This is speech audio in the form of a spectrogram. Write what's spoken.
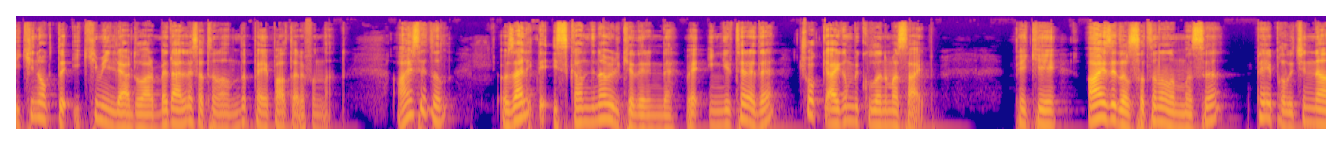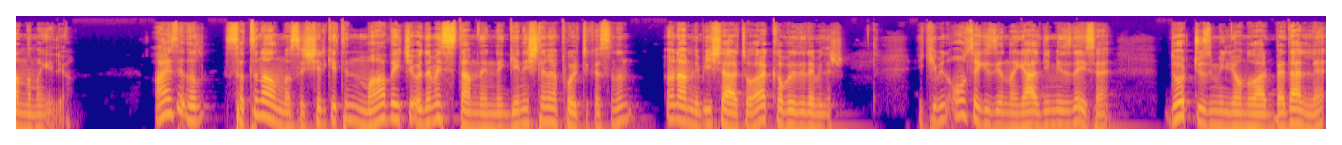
2.2 milyar dolar bedelle satın alındı PayPal tarafından. iZettle özellikle İskandinav ülkelerinde ve İngiltere'de çok yaygın bir kullanıma sahip. Peki iZettle satın alınması PayPal için ne anlama geliyor? iZettle satın alması şirketin mağaza içi ödeme sistemlerine genişleme politikasının önemli bir işareti olarak kabul edilebilir. 2018 yılına geldiğimizde ise 400 milyon dolar bedelle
